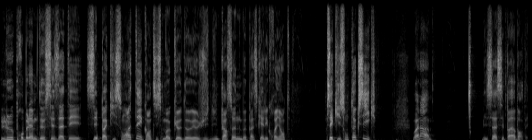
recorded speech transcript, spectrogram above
le problème de ces athées, c'est pas qu'ils sont athées quand ils se moquent juste d'une personne parce qu'elle est croyante. C'est qu'ils sont toxiques. Voilà. Mais ça, c'est pas abordé.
